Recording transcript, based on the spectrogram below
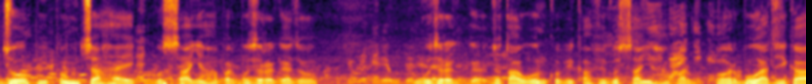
जो भी पहुँचा है, एक गुस्सा यहाँ पर बुज़ुर्ग है जो बुज़ुर्ग जो था उनको भी काफ़ी गुस्सा यहाँ पर और बुआ जी का,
